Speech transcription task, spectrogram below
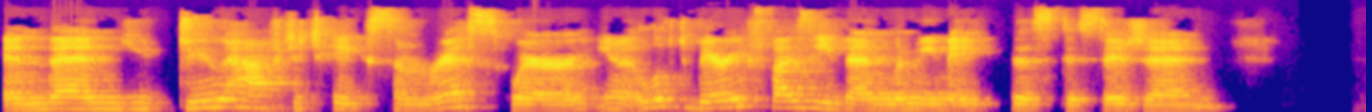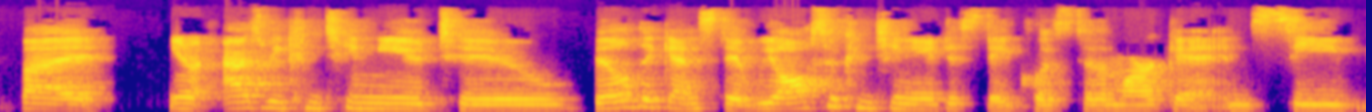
and then you do have to take some risks where you know it looked very fuzzy then when we made this decision but you know as we continue to build against it we also continue to stay close to the market and see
